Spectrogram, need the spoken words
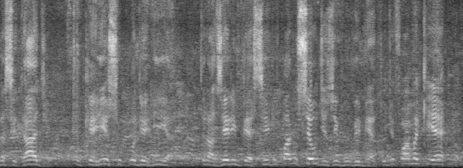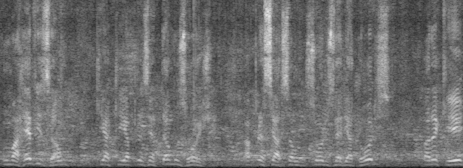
da cidade porque isso poderia trazer empecilhos para o seu desenvolvimento, de forma que é uma revisão que aqui apresentamos hoje, apreciação dos senhores vereadores, para que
